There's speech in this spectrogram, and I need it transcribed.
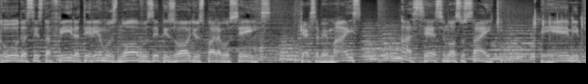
Toda sexta-feira teremos novos episódios para vocês. Quer saber mais? Acesse nosso site pm.mt.gov.br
